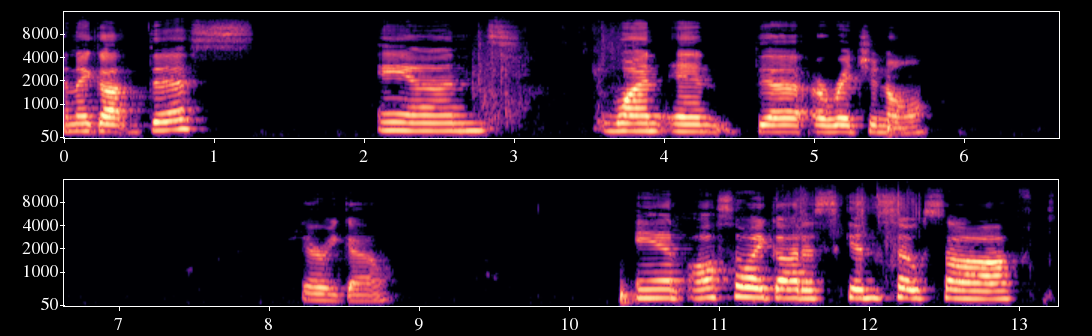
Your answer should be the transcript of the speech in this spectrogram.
And I got this and one in the original. There we go. And also I got a Skin So Soft.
